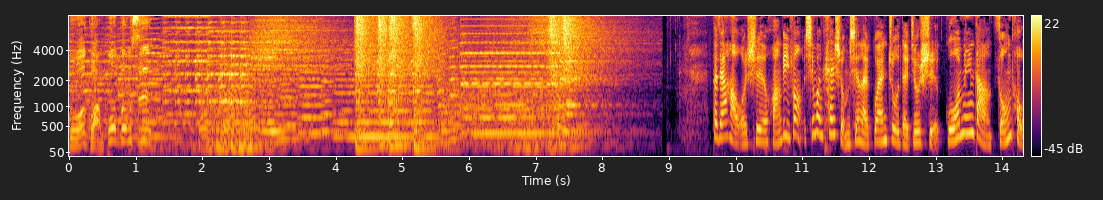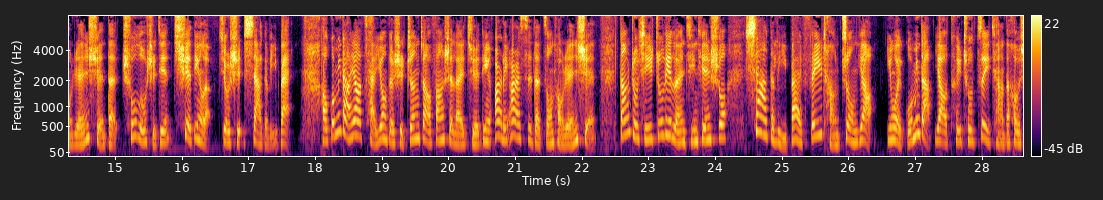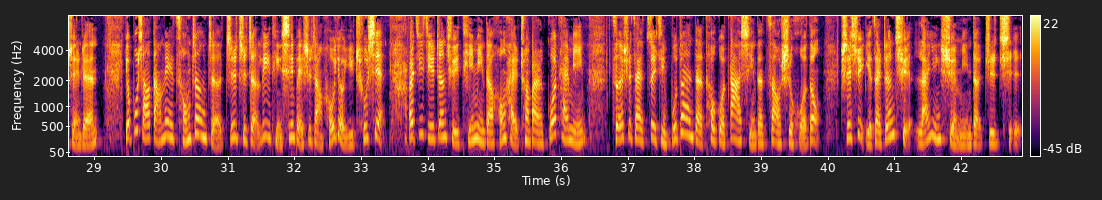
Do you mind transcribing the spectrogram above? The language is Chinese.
国广播公司。大家好，我是黄丽凤。新闻开始，我们先来关注的就是国民党总统人选的出炉时间确定了，就是下个礼拜。好，国民党要采用的是征召方式来决定二零二四的总统人选。党主席朱立伦今天说，下个礼拜非常重要。因为国民党要推出最强的候选人，有不少党内从政者支持者力挺新北市长侯友谊出现，而积极争取提名的红海创办人郭台铭，则是在最近不断的透过大型的造势活动，持续也在争取蓝营选民的支持。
